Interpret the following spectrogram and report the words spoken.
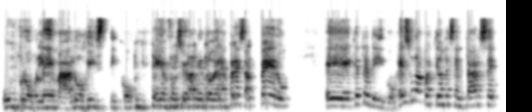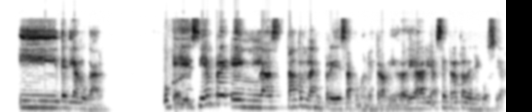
un problema logístico en el funcionamiento de la empresa, pero eh, ¿qué te digo? Es una cuestión de sentarse y de dialogar. Eh, siempre en las, tanto en las empresas como en nuestra vida diaria, se trata de negociar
